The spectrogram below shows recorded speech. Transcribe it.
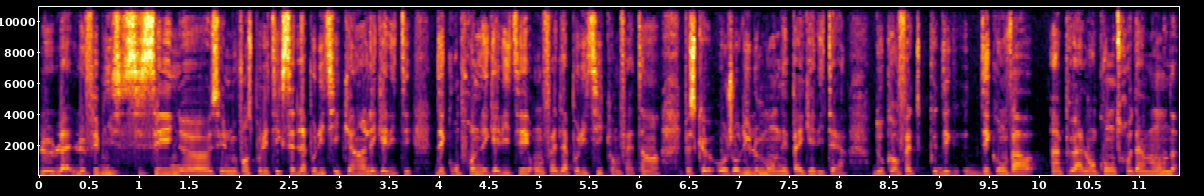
Le, féminisme, c'est- une, euh, c'est une mouvance politique, c'est de la politique, hein, l'égalité. Dès qu'on prend de l'égalité, on fait de la politique, en fait. Hein, parce qu'aujourd'hui, le monde n'est pas égalitaire. Donc, en fait, dès, qu'on va un peu à l'encontre d'un monde,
